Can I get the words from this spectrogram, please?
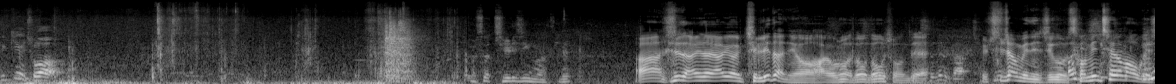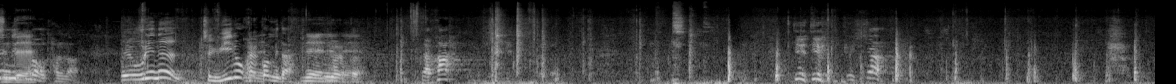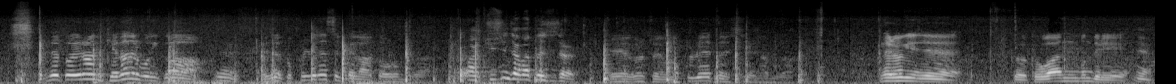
느낌이 좋아. 벌써 질리신 것 같은데? 아, 진짜 아니다. 아, 진리다니요. 아, 너무 너무, 너무 좋은데. 시장면이 지금 서민 체험하고 계신데. 달라. 네, 우리는 저 위로 갈 네. 겁니다. 네, 위로 네, 갈 거야. 자, 가. 뛰어 뛰어 시작. 근데 또 이런 계단을 보니까 네. 예전에 또 훈련했을 때가 떠오릅니다. 아, 귀신 잡았던 시절. 예, 그렇죠. 뭐 훈련했던 시절이 납니다. 근데 여기 이제 그 교관분들이 예.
